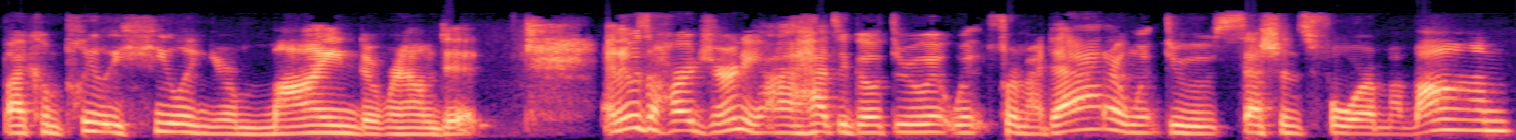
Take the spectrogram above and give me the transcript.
by completely healing your mind around it. And it was a hard journey. I had to go through it with for my dad. I went through sessions for my mom.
